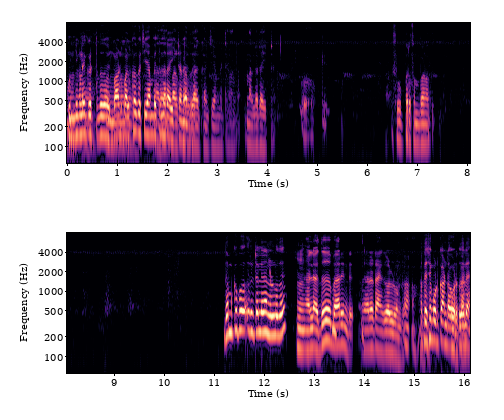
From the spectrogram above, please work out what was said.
കുഞ്ഞുങ്ങളെ കിട്ടുന്നത് ഒരുപാട് ബൾക്കൊക്കെ ചെയ്യാൻ പറ്റുന്ന റൈറ്റാണ് അത് ചെയ്യാൻ പറ്റുന്നത് നല്ല റൈറ്റ് ഓക്കെ. സൂപ്പർ സംഭവമാണത് ഇത് നമുക്കിപ്പോൾ റിട്ടേലിനുള്ളത് അല്ല ഇത് വേറെ ഉണ്ട്. വേറെ ടാങ്കുകളിലും ഉണ്ട് അത്യാവശ്യം കൊടുക്കാണ്ടാവും അല്ലേ?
